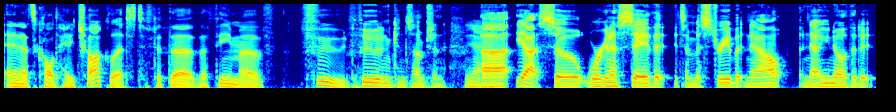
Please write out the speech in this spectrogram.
and it's called "Hey Chocolate" to fit the the theme of food. Food and consumption. Yeah. Uh, yeah. So we're gonna say that it's a mystery, but now now you know that it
